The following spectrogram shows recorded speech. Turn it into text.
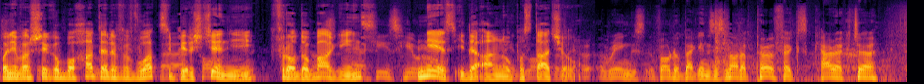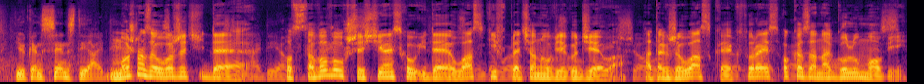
Ponieważ jego bohater we Władcy Pierścieni, Frodo Baggins, nie jest idealną postacią. Można zauważyć ideę, podstawową chrześcijańską ideę łaski wplecioną w jego dzieła, a także łaskę, która jest okazana Golumowi,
